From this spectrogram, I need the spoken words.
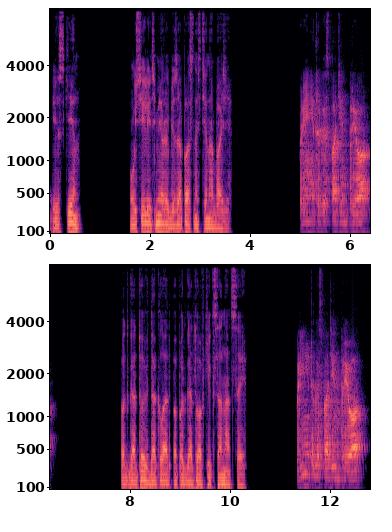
«Искин, усилить меры безопасности на базе». «Принято, господин Приор», Подготовь доклад по подготовке к санации. Принято, господин Приор.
